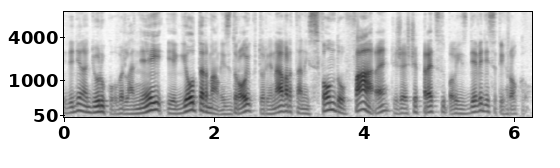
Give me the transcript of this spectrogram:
je dedina Ďurkov. Vedľa nej je geotermálny zdroj, ktorý je navrtaný z fondov Fáre, čiže ešte predstupových z 90. rokov.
